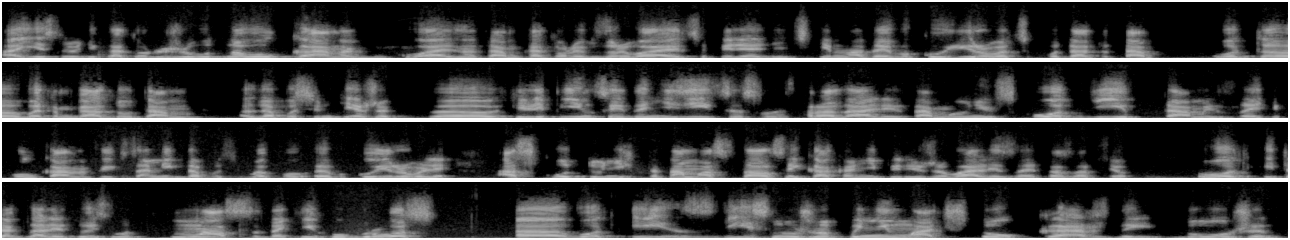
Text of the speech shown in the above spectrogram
а есть люди, которые живут на вулканах буквально там, которые взрываются периодически, им надо эвакуироваться куда-то там. Вот э, в этом году там, допустим, те же э, филиппинцы, индонезийцы страдали, там у них скот гиб там из-за этих вулканов, их самих, допустим, эвакуировали, а скот у них-то там остался, и как они переживали за это, за все, вот, и так далее. То есть вот масса таких угроз, э, вот, и здесь нужно понимать, что каждый должен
